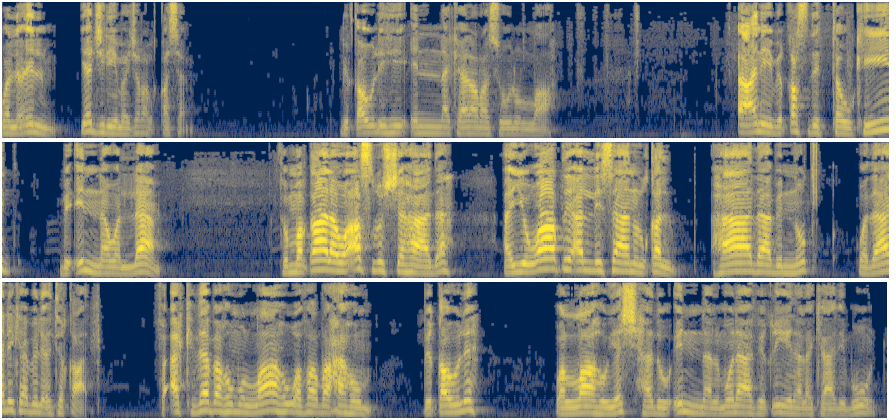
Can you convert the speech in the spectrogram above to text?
والعلم يجري مجرى القسم. بقوله إنك لرسول الله. أعني بقصد التوكيد بإن واللام. ثم قال وأصل الشهادة أن يواطئ اللسان القلب. هذا بالنطق وذلك بالاعتقاد. فأكذبهم الله وفضحهم بقوله والله يشهد إن المنافقين لكاذبون.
